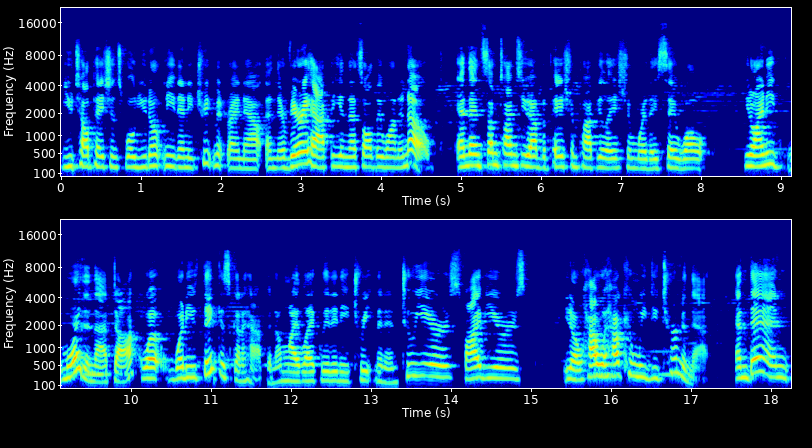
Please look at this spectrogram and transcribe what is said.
you tell patients, well, you don't need any treatment right now, and they're very happy, and that's all they want to know. And then sometimes you have the patient population where they say, well, you know, I need more than that, doc. What what do you think is going to happen? Am I likely to need treatment in two years, five years? You know, how how can we determine that? And then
